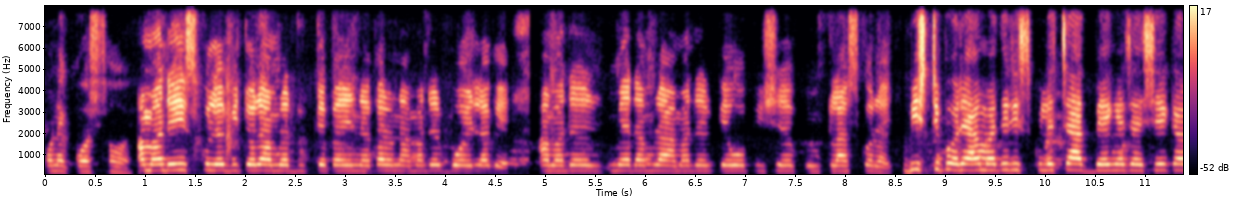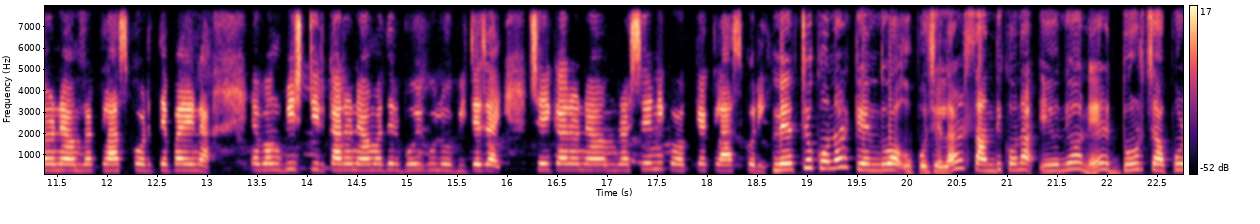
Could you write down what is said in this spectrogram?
অনেক কষ্ট হয়। আমাদের স্কুলের ভিতরে আমরা ঢুকতে পারি না কারণ আমাদের বই লাগে। আমাদের ম্যাডামরা আমাদেরকে অফিসে ক্লাস করায়। বৃষ্টি পড়ে আমাদের স্কুলে চাঁদ ভেঙে যায় সেই কারণে আমরা ক্লাস করতে পারি না। এবং বৃষ্টির কারণে আমাদের বইগুলো ভিজে যায় সেই কারণে আমরা শ্রেণীকক্ষে ক্লাস করি। নেত্রকোনার কেন্দুয়া উপজেলার সান্দিকোনা ইউনিয়নের দূরচাপুর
